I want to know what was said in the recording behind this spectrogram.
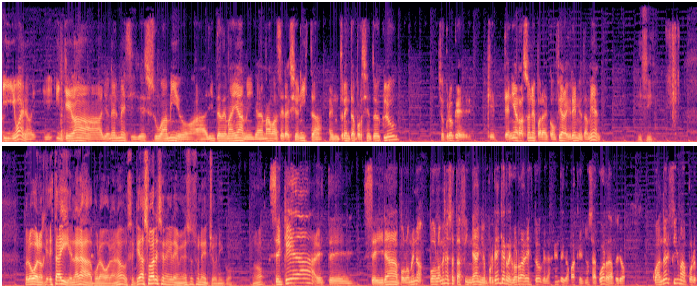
Y bueno, y, que va Lionel Messi, que es su amigo al Inter de Miami, que además va a ser accionista en un 30% del club, yo creo que, que tenía razones para confiar al gremio también. Y sí, pero bueno, está ahí, en la nada por ahora, ¿no? Se queda Suárez en el gremio, eso es un hecho, Nico. ¿no? Se queda, este, se irá por lo menos, por lo menos hasta fin de año, porque hay que recordar esto, que la gente capaz que no se acuerda, pero cuando él firma por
